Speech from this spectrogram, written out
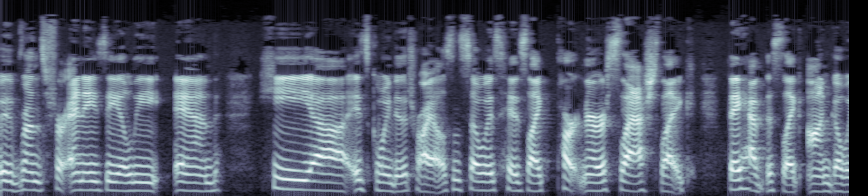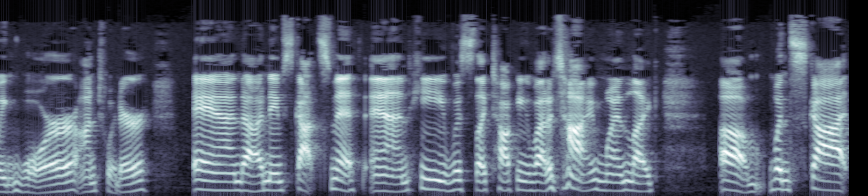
uh, runs for NAZ Elite and he uh, is going to the trials and so is his like partner slash like they have this like ongoing war on Twitter and uh, named Scott Smith, and he was like talking about a time when like um, when Scott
